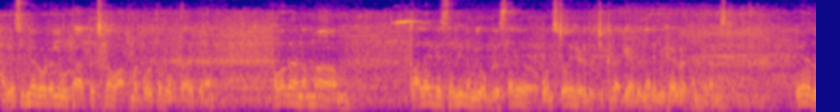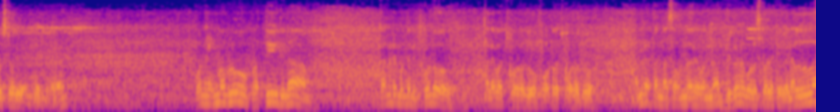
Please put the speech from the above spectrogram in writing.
ಹಾಗೆ ಸುಮ್ಮನೆ ರೋಡಲ್ಲಿ ಊಟ ಆದ ತಕ್ಷಣ ವಾಕ್ ಮಾಡ್ಕೊಳ್ತಾ ಹೋಗ್ತಾ ಇದ್ದೆ. ಅವಾಗ ನಮ್ಮ ಕಾಲೇಜ್ ಡೇಸಲ್ಲಿ ನಮಗೆ ಒಬ್ಬರು ಸರ್ ಒಂದು ಸ್ಟೋರಿ ಹೇಳಿದ್ರು ಚಿಕ್ಕದಾಗಿ, ಅದನ್ನು ನಿಮಗೆ ಹೇಳಬೇಕಂತ ಹೇಳಿ ಅನಿಸ್ತು. ಏನದು ಸ್ಟೋರಿ ಅಂತಂದರೆ, ಒಂದು ಹೆಣ್ಮಗಳು ಪ್ರತಿದಿನ ಕನ್ನಡಿ ಮುಂದೆ ನಿಂತ್ಕೊಂಡು ತಲೆ ಬಚ್ಕೊಳ್ಳೋದು ಫೋಟೋ ಹಚ್ಕೊಳ್ಳೋದು, ಅಂದರೆ ತನ್ನ ಸೌಂದರ್ಯವನ್ನು ದ್ವಿಗುಣಗೊಳಿಸ್ಕೊಳ್ಳೋಕೆ ಏನೆಲ್ಲ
